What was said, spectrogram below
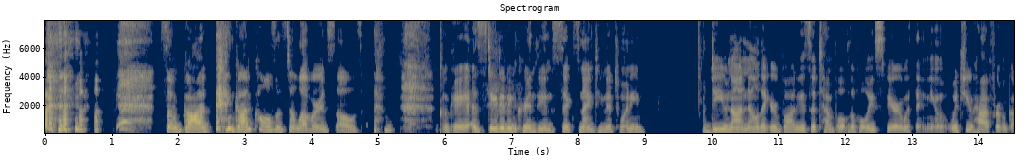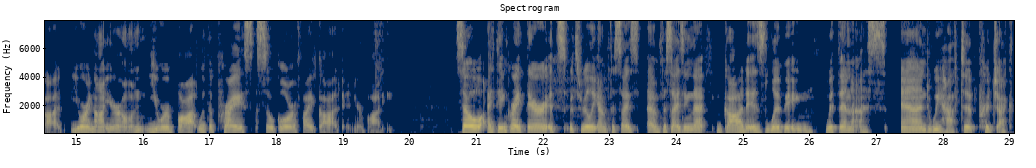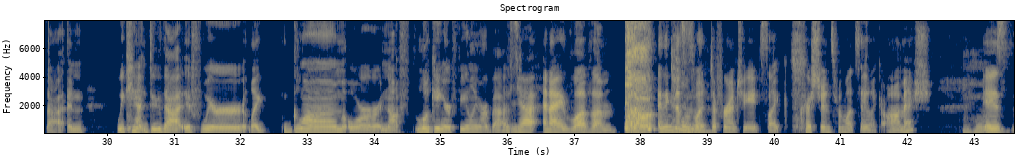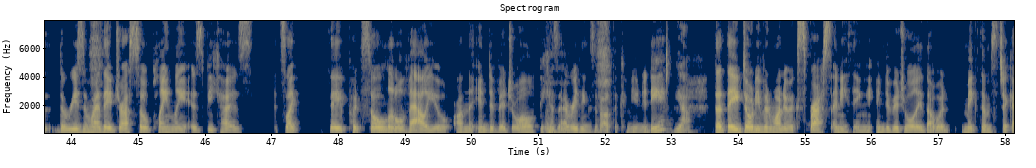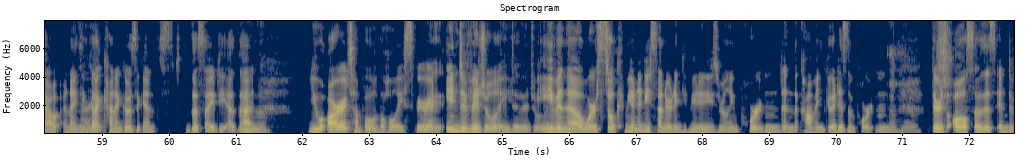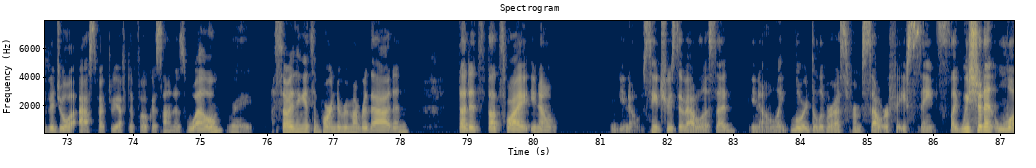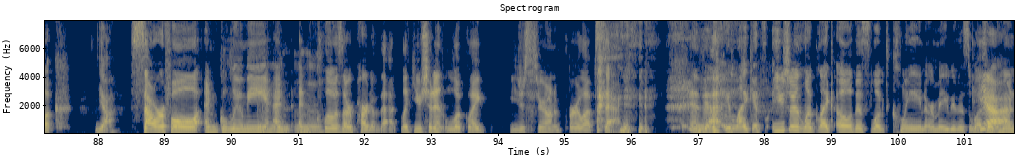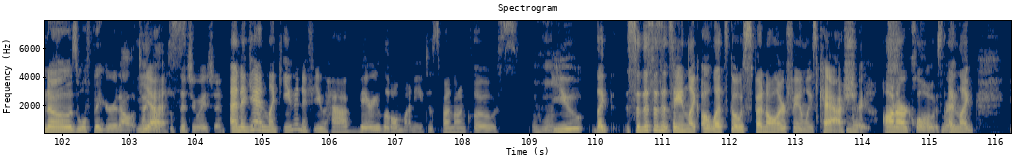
so God God calls us to love ourselves. okay, as stated in Corinthians 6, 19 to 20. Do you not know that your body is a temple of the Holy Spirit within you, which you have from God? You are not your own. You were bought with a price, so glorify God in your body. So I think right there it's it's really emphasize emphasizing that God is living within us and we have to project that and we can't do that if we're like glum or not looking or feeling our best. Yeah, and I love them. So I think this is what differentiates like Christians from let's say like Amish Mhm. is the reason why they dress so plainly is because it's like they put so little value on the individual because Mhm. everything's about the community yeah. that they don't even want to express anything individually that would make them stick out and i think Right. that kind of goes against this idea that Mhm. You are a temple of the holy spirit Right. individually individually. even though we're still community centered and community is really important and the common good is important Mhm. there's also this individual aspect we have to focus on as well right. so i think it's important to remember that and that it's that's why you know you know saint teresa of avila said you know like lord deliver us from sour faced saints like we shouldn't look Yeah. Sorrowful and gloomy Mhm, and and mhm. clothes are part of that like you shouldn't look like you just threw on a burlap sack And- yeah, like it's you shouldn't look like oh this looked clean or maybe this wasn't. Yeah. Who knows? We'll figure it out. Type of situation. and again like even if you have very little money to spend on clothes Mhm. you like so this isn't saying like oh let's go spend all our family's cash Right. on our clothes Right. and like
